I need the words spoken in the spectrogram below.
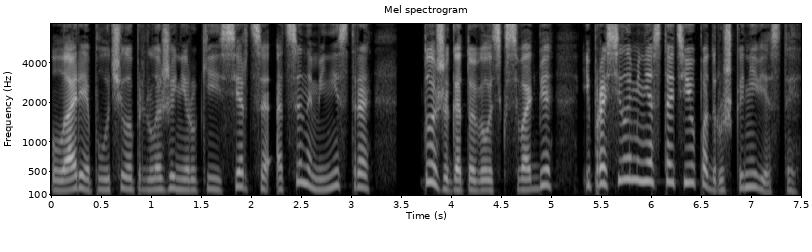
Лария получила предложение руки и сердца от сына министра, тоже готовилась к свадьбе и просила меня стать ее подружкой невесты.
